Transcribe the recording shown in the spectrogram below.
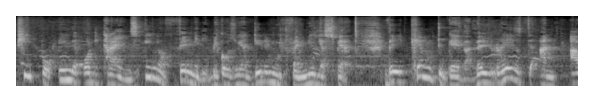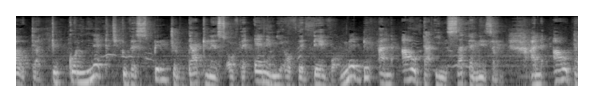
people in the old times in your family, because we are dealing with familiar spirit, they came together, they raised an altar to connect to the spiritual darkness of the enemy of the devil. Maybe an altar in Satanism, an altar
